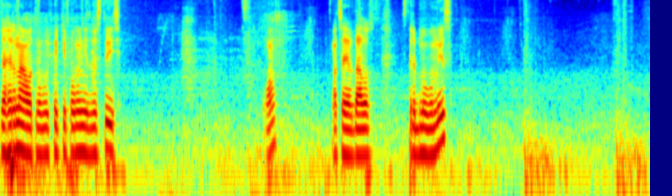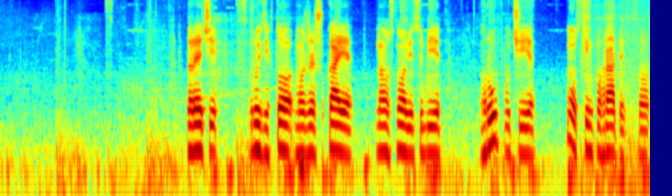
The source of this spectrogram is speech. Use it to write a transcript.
Джагернаут, мабуть, хотів по мені звестись. О. Оце я вдало стрибнув униз. До речі, друзі, хто може шукає на основі собі групу чи ну, з ким пограти, то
